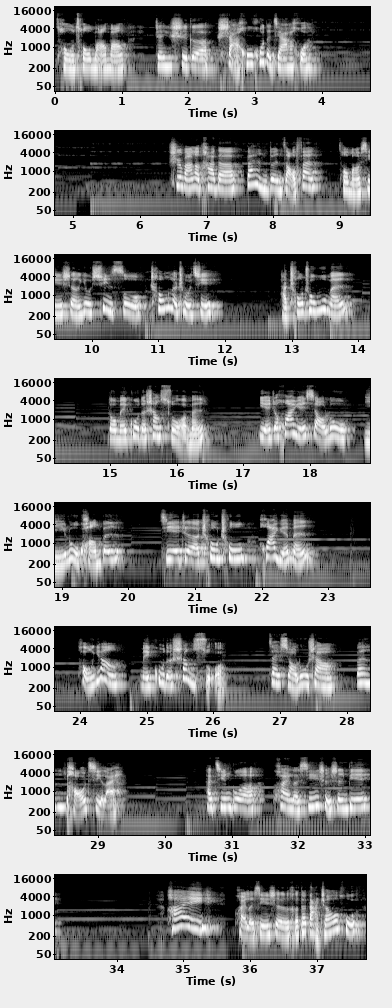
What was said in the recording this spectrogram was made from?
匆匆忙忙。真是个傻乎乎的家伙。吃完了他的半顿早饭，匆忙先生又迅速冲了出去。他冲出屋门，都没顾得上锁门，沿着花园小路一路狂奔，接着冲出花园门，同样没顾得上锁，在小路上奔跑起来。他经过快乐先生身边，嗨，快乐先生和他打招呼：“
